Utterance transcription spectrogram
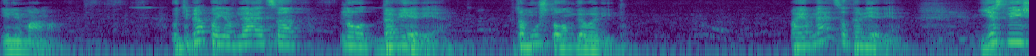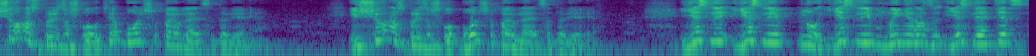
или мама. У тебя появляется ну, доверие к тому, что он говорит. Появляется доверие. Если еще раз произошло, у тебя больше появляется доверие. Еще раз произошло, больше появляется доверие. Если, если, ну, если, мы не раз, если отец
